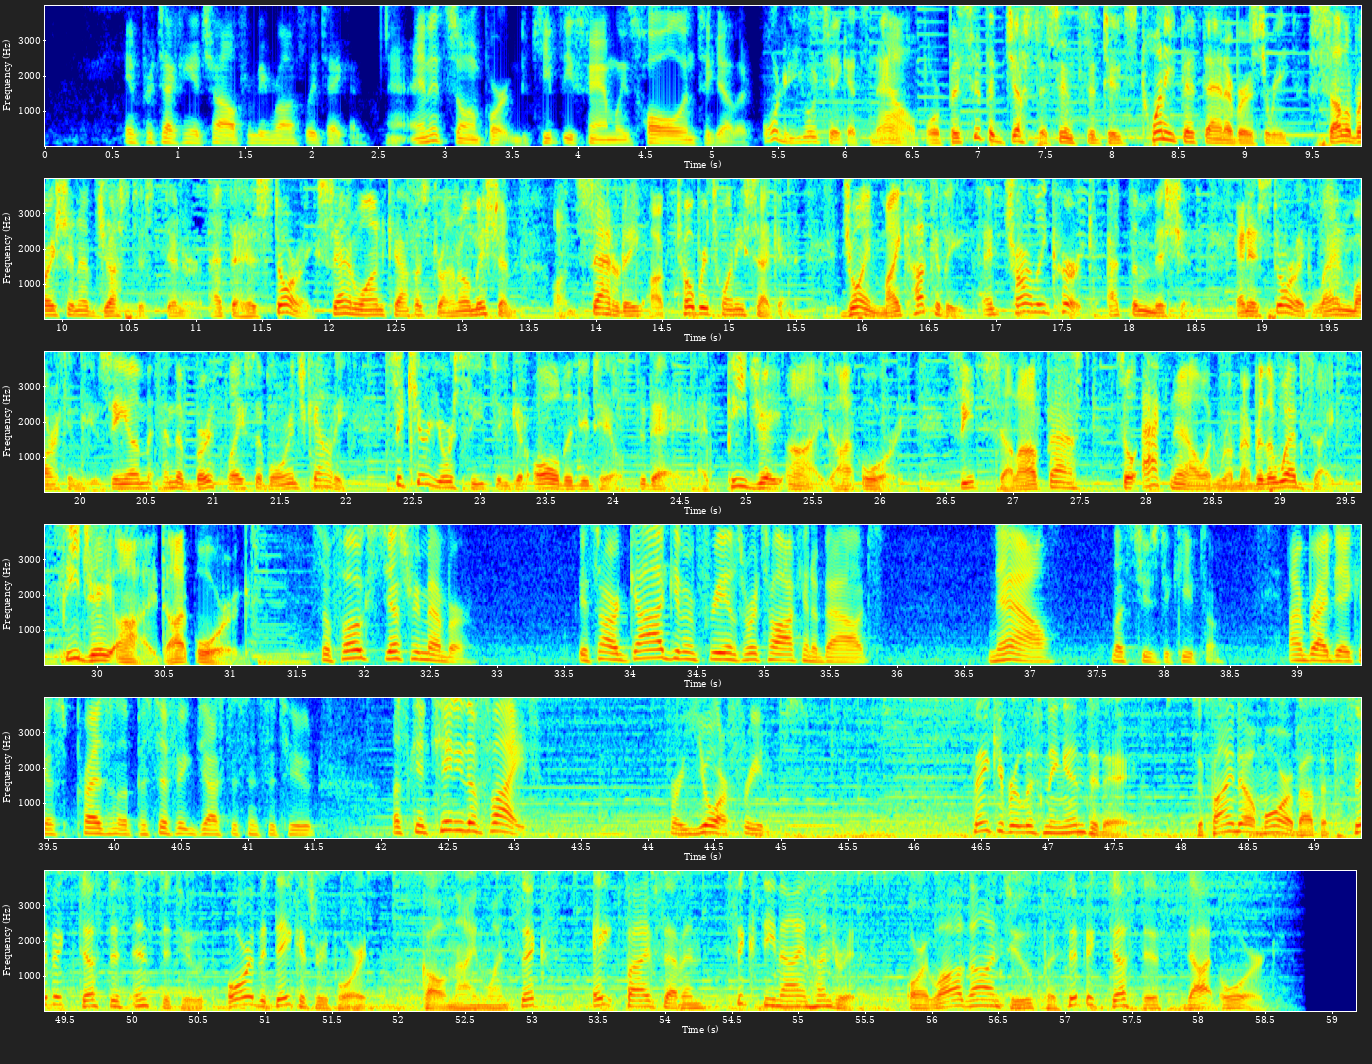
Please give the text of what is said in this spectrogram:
in protecting a child from being wrongfully taken. Yeah, and it's so important to keep these families whole and together. Order your tickets now for Pacific Justice Institute's 25th anniversary Celebration of Justice dinner at the historic San Juan Capistrano Mission on Saturday, October 22nd. Join Mike Huckabee and Charlie Kirk at the Mission, an historic landmark and museum and the birthplace of Orange County. Secure your seats and get all the details today at pji.org. Seats sell out fast, so act now and remember the website pji.org. So, folks, just remember it's our God given freedoms we're talking about. Now, let's choose to keep them. I'm Brad Dacus, president of the Pacific Justice Institute. Let's continue the fight for your freedoms. Thank you for listening in today. To find out more about the Pacific Justice Institute or the Dacus Report, call 916 857 6900 or log on to pacificjustice.org.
